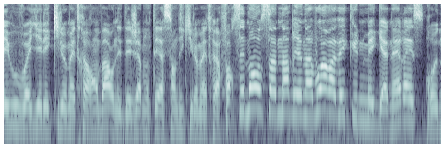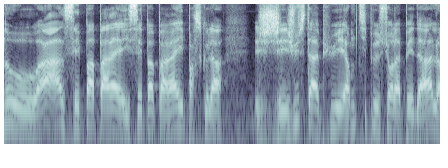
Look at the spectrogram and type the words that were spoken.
Et vous voyez les kilomètres heure en bas, on est déjà monté à 110 km heure. Forcément, ça n'a rien à voir avec une Mégane RS. Renault, ah, c'est pas pareil, c'est pas pareil parce que là, j'ai juste à appuyer un petit peu sur la pédale.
